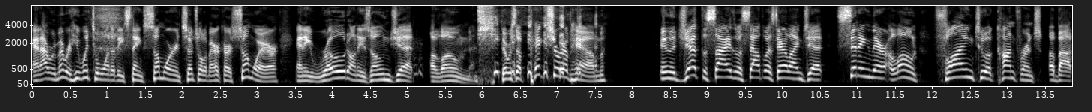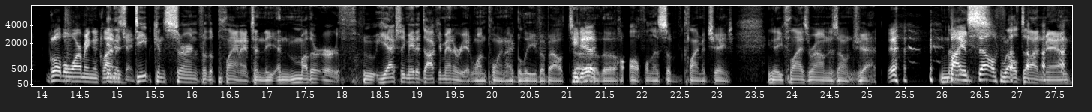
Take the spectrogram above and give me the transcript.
and I remember he went to one of these things somewhere in Central America or somewhere, and he rode on his own jet alone. There was a picture of him in the jet the size of a Southwest airline jet, sitting there alone, flying to a conference about global warming and climate and his change. deep concern for the planet and the and Mother Earth, who he actually made a documentary at one point, I believe, about uh, the awfulness of climate change. You know, he flies around in his own jet By himself. Well done, man.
